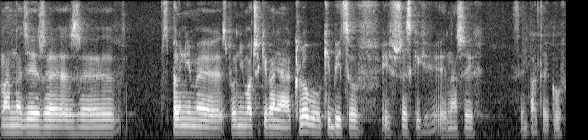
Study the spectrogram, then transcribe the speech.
mam nadzieję, że, że spełnimy, spełnimy oczekiwania klubu, kibiców i wszystkich naszych sympatyków.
